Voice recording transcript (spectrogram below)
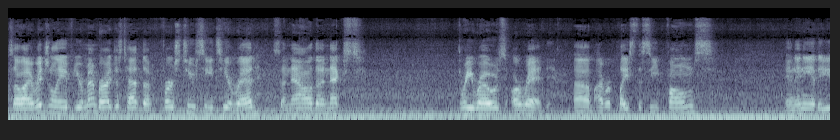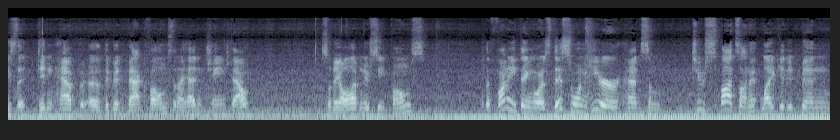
so I originally, if you remember, I just had the first two seats here red. So now the next three rows are red. Um, I replaced the seat foams and any of these that didn't have uh, the good back foams that I hadn't changed out. So they all have new seat foams. The funny thing was this one here had some two spots on it like it had been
